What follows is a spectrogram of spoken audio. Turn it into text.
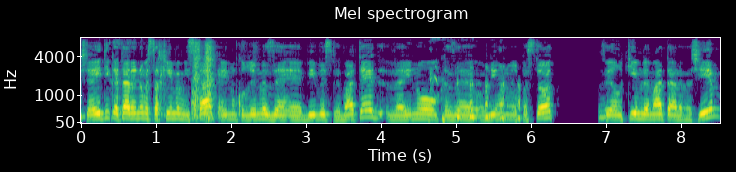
כשהייתי קטן היינו משחקים במשחק, היינו קוראים לזה אה, ביבס ובטד, והיינו כזה עולים על מרפסות ויורקים למטה על אנשים,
